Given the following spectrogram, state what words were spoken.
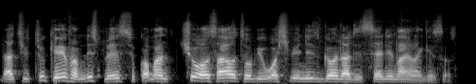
that you took away from this place to come and show us how to be worshiping this God that is sending lion against us.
